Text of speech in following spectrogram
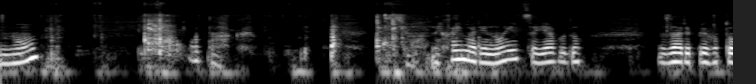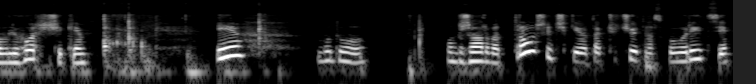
Ну, отак. Все, нехай маринується. Я буду зараз приготовлю горщики і буду обжарувати трошечки, отак чуть-чуть на сковорідці,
